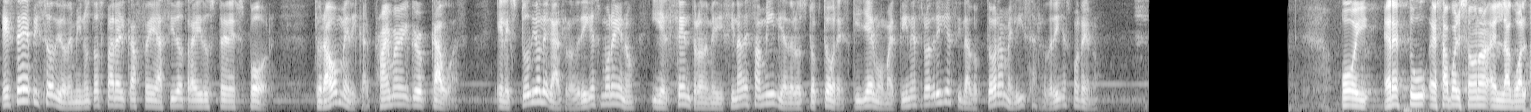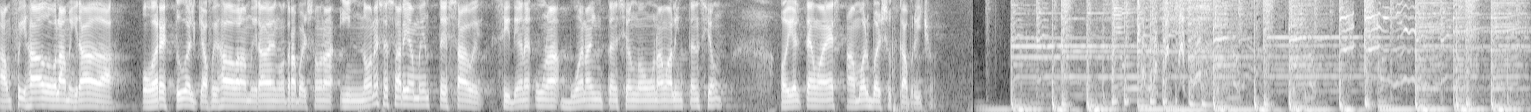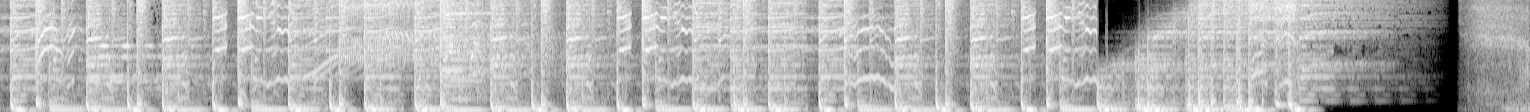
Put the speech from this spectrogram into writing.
Este episodio de Minutos para el Café ha sido traído a ustedes por Torao Medical Primary Group Caguas, el Estudio Legal Rodríguez Moreno y el Centro de Medicina de Familia de los doctores Guillermo Martínez Rodríguez y la doctora Melissa Rodríguez Moreno. Hoy, ¿eres tú esa persona en la cual han fijado la mirada o eres tú el que ha fijado la mirada en otra persona y no necesariamente sabe si tiene una buena intención o una mala intención? Hoy el tema es amor versus capricho.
